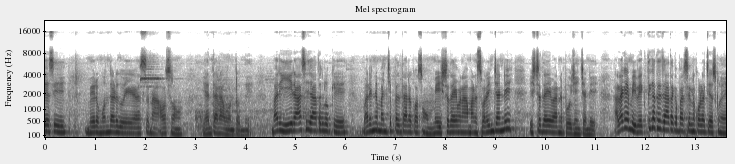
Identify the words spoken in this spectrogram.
చేసి మీరు ముందడుగు వేయాల్సిన అవసరం ఎంతైనా ఉంటుంది. మరి ఈ రాశి జాతకులకి మరిన్ని మంచి ఫలితాల కోసం మీ ఇష్టదైవ నామాన్ని స్మరించండి ఇష్టదైవాన్ని పూజించండి. అలాగే మీ వ్యక్తిగత జాతక పరిశీలన కూడా చేసుకుని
